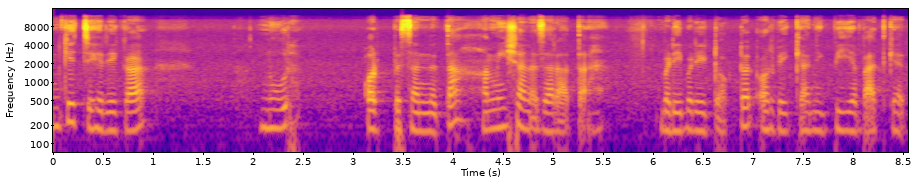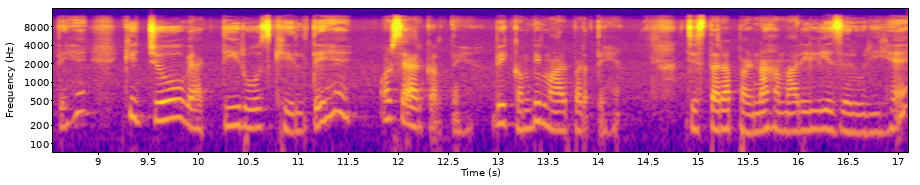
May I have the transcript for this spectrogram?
उनके चेहरे का नूर और प्रसन्नता हमेशा नज़र आता है। बड़े बड़े डॉक्टर और वैज्ञानिक भी यह बात कहते हैं कि जो व्यक्ति रोज़ खेलते हैं और सैर करते हैं, वे कम बीमार पड़ते हैं। जिस तरह पढ़ना हमारे लिए ज़रूरी है,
